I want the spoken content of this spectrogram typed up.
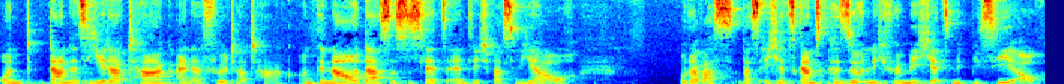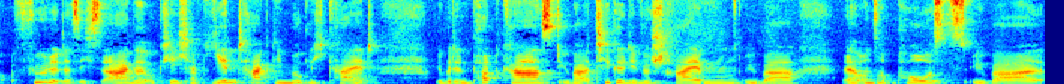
Und dann ist jeder Tag ein erfüllter Tag. Und genau das ist es letztendlich, was wir auch oder was, was ich jetzt ganz persönlich für mich jetzt mit BC auch fühle, dass ich sage, okay, ich habe jeden Tag die Möglichkeit, über den Podcast, über Artikel, die wir schreiben, über äh, unsere Posts, über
